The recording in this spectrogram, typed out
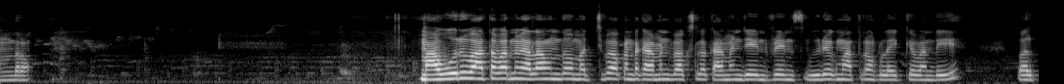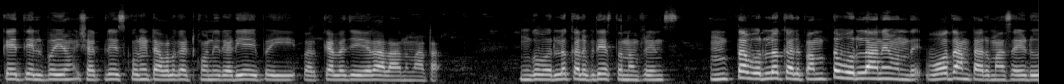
అందరం. మా ఊరు వాతావరణం ఎలా ఉందో మర్చిపోకుండా కామెంట్ బాక్స్లో కామెంట్ చేయండి ఫ్రెండ్స్. వీడియోకి మాత్రం ఒక లైక్ ఇవ్వండి. వర్క్ అయితే వెళ్ళిపోయాం. షర్ట్లు వేసుకొని టవల్ కట్టుకొని రెడీ అయిపోయి వర్క్ ఎలా చేయాలో అలా అనమాట ఇంకో ఊరిలో కలిపి తీస్తున్నాం ఫ్రెండ్స్. అంతా ఊర్లో కలిపి అంతా ఊర్లానే ఉంది. ఓద అంటారు మా సైడు.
